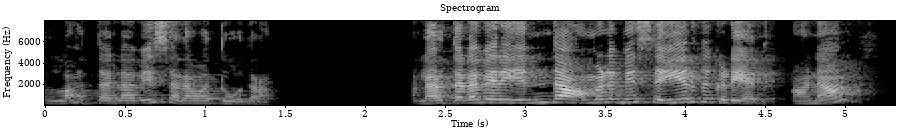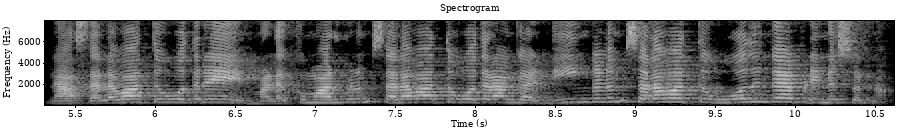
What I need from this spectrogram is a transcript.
அல்லாஹாலாவே செலவாத்து ஓதுறான். அல்லாஹாலா வேற எந்த அமலுமே செய்யறது கிடையாது. ஆனால் நான் செலவாத்து ஓதுறேன் மலக்குமார்களும் செலவாத்து ஓதுறாங்க நீங்களும் செலவாத்து ஓதுங்க அப்படின்னு சொன்னான்.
